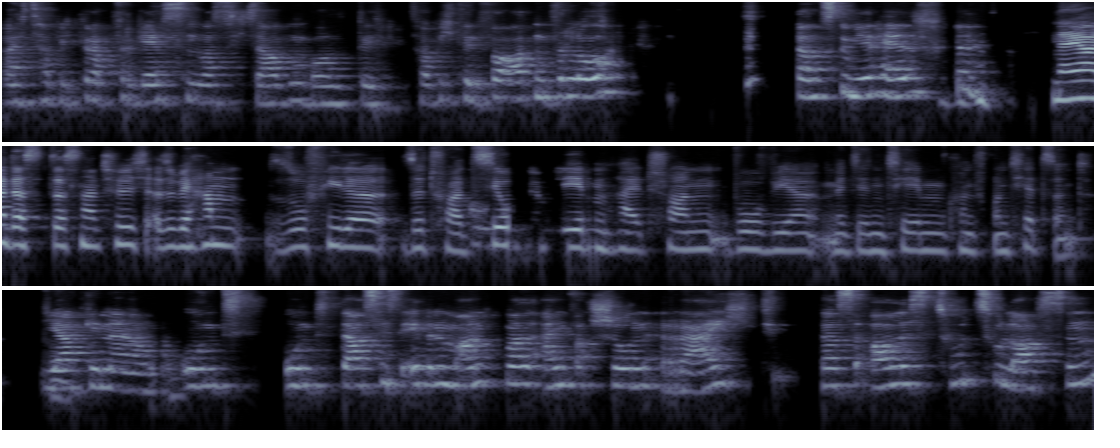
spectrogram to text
jetzt habe ich gerade vergessen, was ich sagen wollte. Jetzt habe ich den Faden verloren. Kannst du mir helfen? Naja, das, das natürlich, also wir haben so viele Situationen im Leben halt schon, wo wir mit den Themen konfrontiert sind. So. Ja, genau. Und, und dass es eben manchmal einfach schon reicht, das alles zuzulassen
